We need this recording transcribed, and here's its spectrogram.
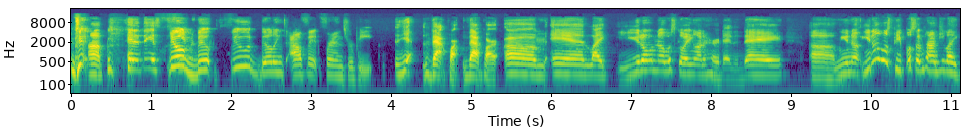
um and the thing is Food, bu- food, buildings, outfit, friends, repeat. Yeah that part that part. Um and like you don't know what's going on in her day to day. Um you know you know those people sometimes you're like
